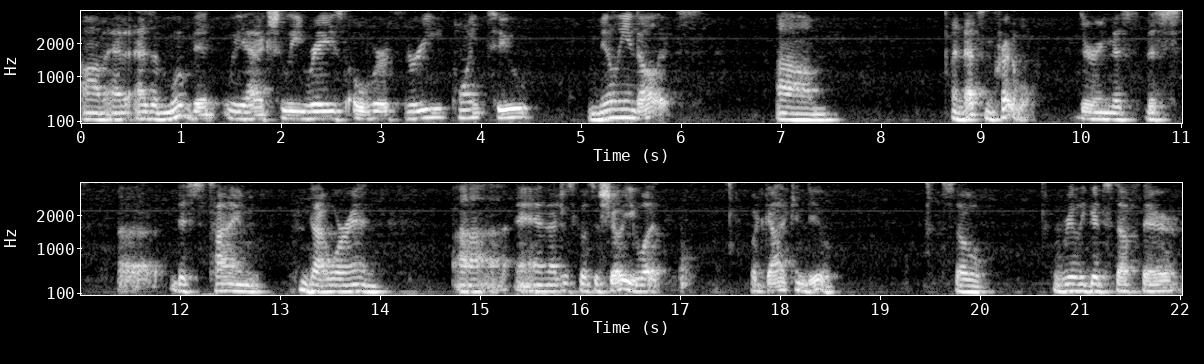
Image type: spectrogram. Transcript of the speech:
Um, and as a movement, we actually raised over three point two million dollars, um, and that's incredible during this this uh, this time that we're in. Uh, and that just goes to show you what what God can do. So, really good stuff there.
